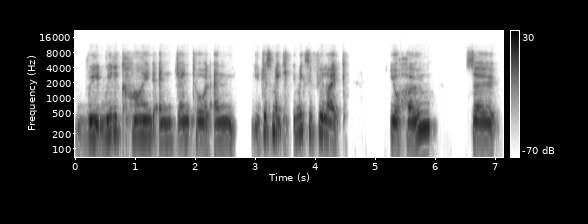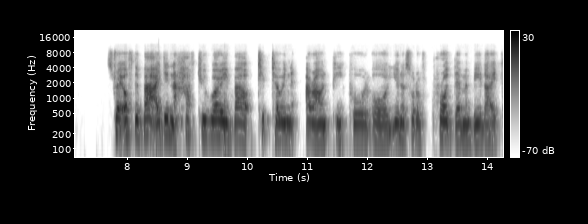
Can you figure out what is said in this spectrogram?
re- really kind and gentle and you just make it makes you feel like you're home. So straight off the bat i didn't have to worry about tiptoeing around people or you know sort of prod them and be like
